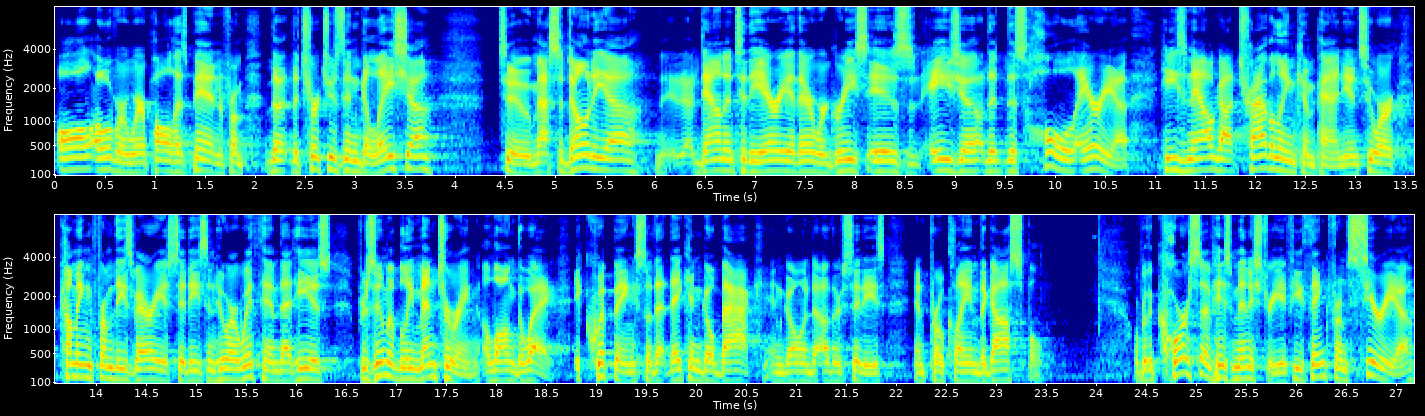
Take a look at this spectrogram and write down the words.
all over where Paul has been, from the, the churches in Galatia to Macedonia, down into the area there where Greece is, Asia, this whole area. He's now got traveling companions who are coming from these various cities and who are with him that he is presumably mentoring along the way, equipping so that they can go back and go into other cities and proclaim the gospel. Over the course of his ministry, if you think from Syria,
